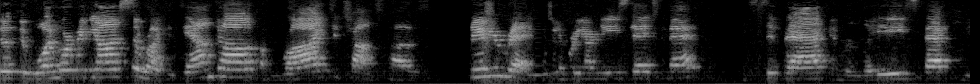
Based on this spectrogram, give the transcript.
Go through one more vinyasa, right to down dog, right to child's pose. Now you're ready. We're going to bring our knees to the mat. Sit back and release back here.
